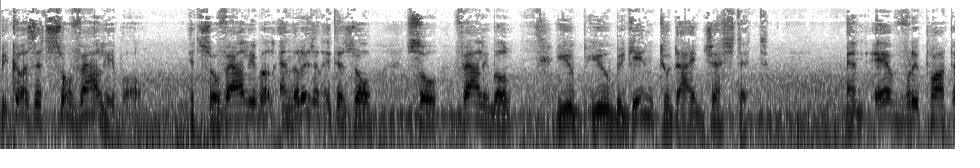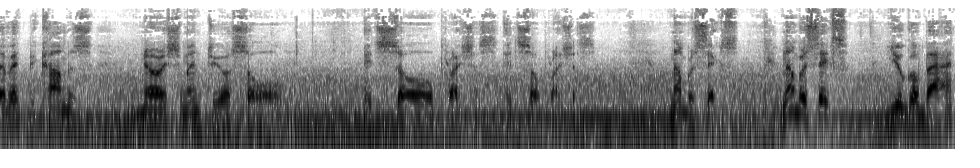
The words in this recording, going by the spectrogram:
Because it's so valuable. It's so valuable, and the reason it is so so valuable, you you begin to digest it, and every part of it becomes nourishment to your soul. It's so precious. It's so precious. Number six. Number six, you go back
